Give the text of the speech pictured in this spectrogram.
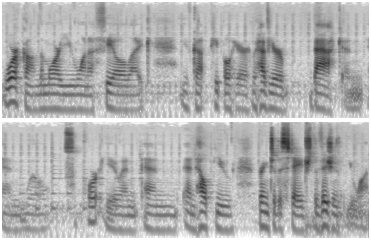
work on, the more you want to feel like you've got people here who have your back and, and will support you and, and, and help you bring to the stage the vision that you want.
